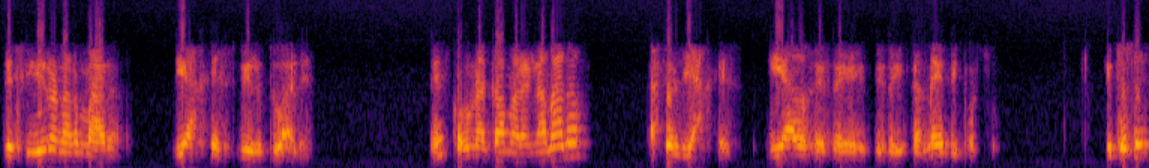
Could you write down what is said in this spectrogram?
decidieron armar viajes virtuales. ¿Eh? Con una cámara en la mano, hacer viajes guiados desde, desde Internet y por Zoom. Entonces,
